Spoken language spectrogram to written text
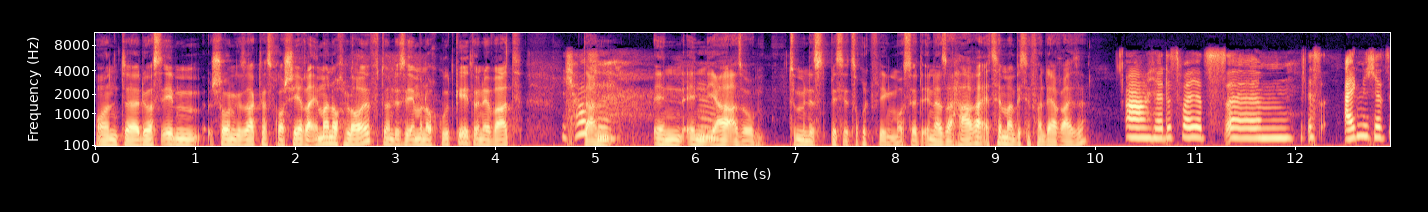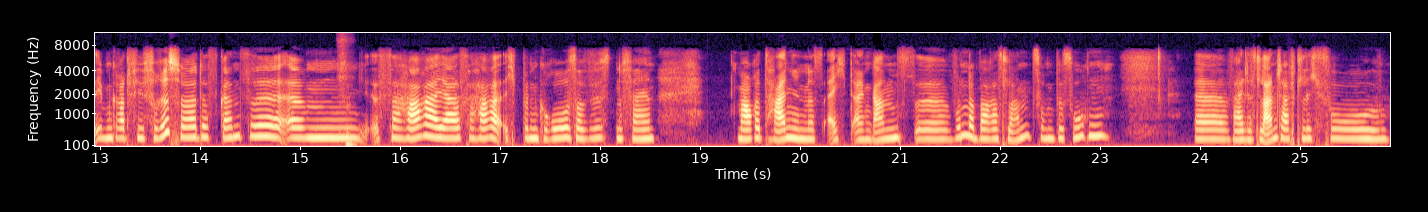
Und äh, du hast eben schon gesagt, dass Frau Scherer immer noch läuft und es ihr immer noch gut geht und ihr wart dann in, in ja. ja, also zumindest bis ihr zurückfliegen musstet, in der Sahara. Erzähl mal ein bisschen von der Reise. Ah, ja, das war jetzt, ähm, ist eigentlich jetzt eben gerade viel frischer, das Ganze. Ähm, hm. Sahara, ja, Sahara, ich bin großer Wüstenfan. Mauretanien ist echt ein ganz äh, wunderbares Land zum Besuchen, äh, weil es landschaftlich so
